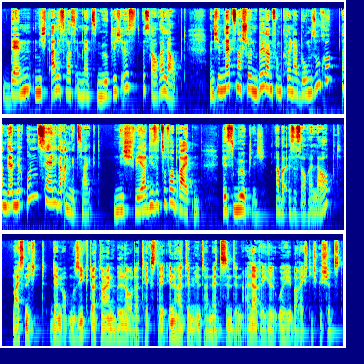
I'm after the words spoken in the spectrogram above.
Denn nicht alles, was im Netz möglich ist, ist auch erlaubt. Wenn ich im Netz nach schönen Bildern vom Kölner Dom suche, dann werden mir unzählige angezeigt. Nicht schwer, diese zu verbreiten. Ist möglich. Aber ist es auch erlaubt? Meist nicht, denn ob Musikdateien, Bilder oder Texte, Inhalte im Internet sind in aller Regel urheberrechtlich geschützt.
